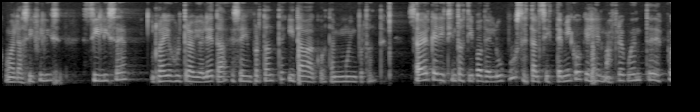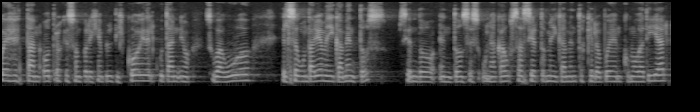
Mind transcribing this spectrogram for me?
como la sífilis, sílice, rayos ultravioleta, ese es importante, y tabaco, también muy importante. Saber que hay distintos tipos de lupus, está el sistémico, que es el más frecuente, después están otros que son, por ejemplo, el discoide, el cutáneo subagudo, el secundario de medicamentos, siendo entonces una causa ciertos medicamentos que lo pueden como gatillar,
